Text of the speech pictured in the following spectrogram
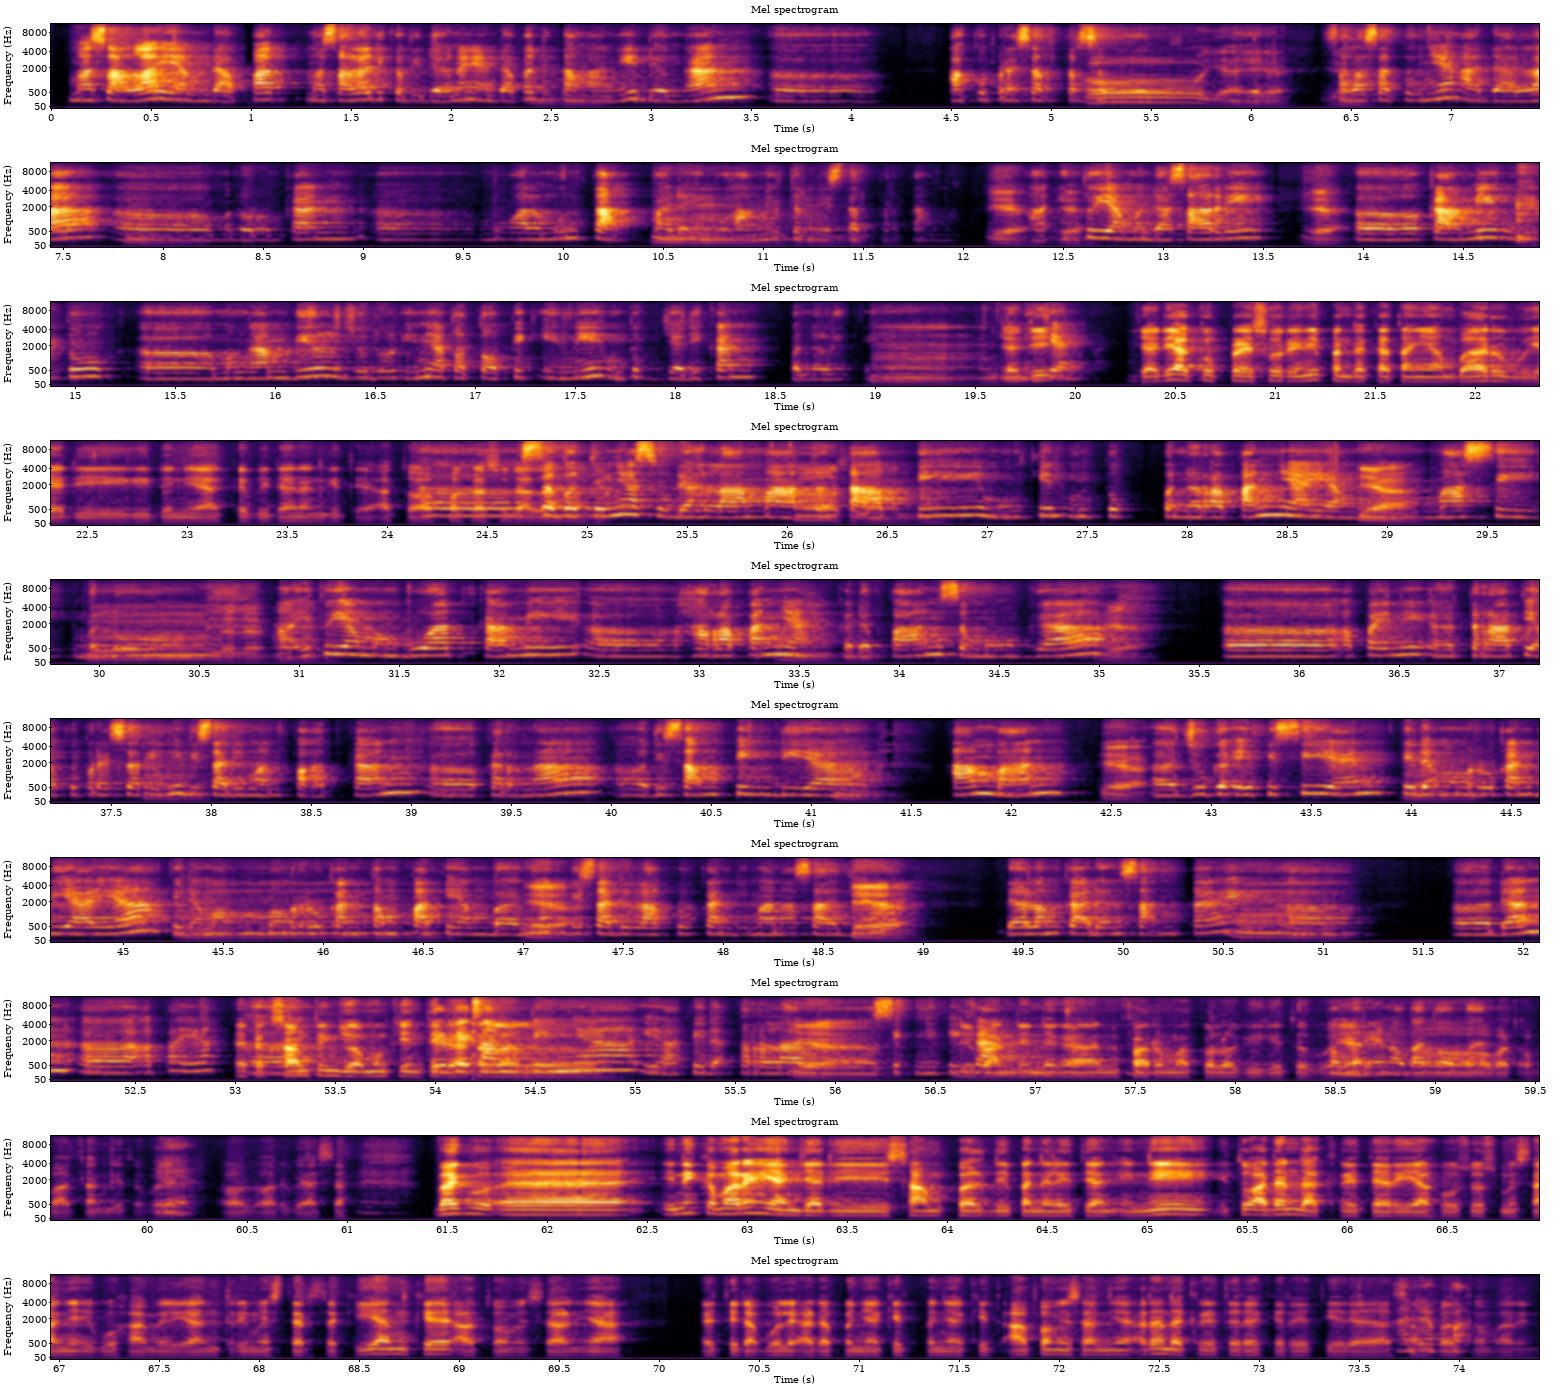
masalah yang dapat masalah di kebidanan yang dapat Hmm. ditangani dengan eh, akupresur tersebut. Oh, iya, Iya. iya. iya. Salah satunya adalah eh, menurunkan eh, mual muntah pada ibu Hmm. hamil trimester pertama. Iya, Nah, iya, itu yang mendasari iya. eh, kami untuk eh, mengambil judul ini atau topik ini untuk dijadikan penelitian. Hmm, jadi Pak. jadi akupresur ini pendekatan yang baru Bu ya di dunia kebidanan gitu ya atau apakah sudah lama? sebetulnya sudah lama, Oh, sudah tetapi mungkin untuk penerapannya yang Ya. masih belum. Hmm, belum. Nah, ya. itu yang membuat kami eh, harapannya Hmm. ke depan semoga Iya. eh, apa ini eh, terapi akupresur ini Hmm. bisa dimanfaatkan eh, karena eh, di samping dia Hmm, aman, Iya. eh, juga efisien, tidak Hmm. memerlukan biaya, tidak Hmm. memerlukan tempat yang Iya. banyak, bisa dilakukan di mana saja Iya. dalam keadaan santai Hmm. eh, eh, dan eh, apa ya? Efek eh, samping juga mungkin tidak efek terlalu sampingnya ya tidak terlalu Iya, signifikan dibanding dengan farmakologi gitu Bu ya. Pemberian obat-obat. Oh, obat-obatan gitu Bu Iya. ya. Oh, luar biasa. Iya. Baik Bu, eh, ini kemarin yang jadi sampel di penelitian ini itu ada enggak kriteria khusus misalnya ibu hamil yang trimester sekian ke atau misalnya eh, tidak boleh ada penyakit-penyakit apa misalnya ada enggak kriteria-kriteria Ada, sampel Pak. kemarin?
